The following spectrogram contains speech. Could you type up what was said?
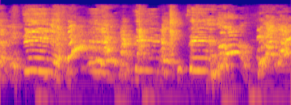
Tina, Tina, Tina, Tina. Ah,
